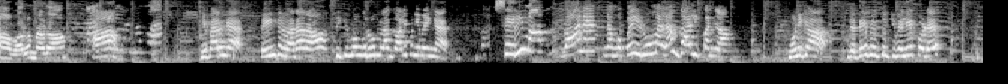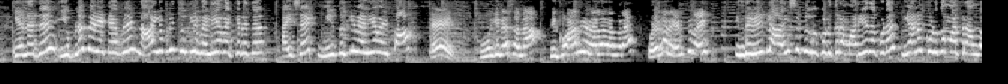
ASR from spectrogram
ஆ வரேன் மேடம் ஆ. இங்க பாருங்க. பெயிண்டர் வராராம். சீக்கிரமா உங்க ரூம் எல்லாம் காலி பண்ணி வைங்க. சரிம்மா வானே நம்ம போய் ரூம் எல்லாம் காலி பண்ணலாம். மோனிகா இந்த டேபிள் தூக்கி வெளியே போடு. என்னது இவ்ளோ பெரிய டேபிள் நான் எப்படி தூக்கி வெளியே வைக்கிறது? ஐசக் நீ தூக்கி வெளியே வைப்பா. ஏய் உங்ககிட்ட சொன்னா நீ குழந்தைய வேலை வாங்குற? ஒழுங்கா அதை எடுத்து வை. இந்த வீட்ல ஐசக்குக்கு கொடுக்கிற மரியாதை கூட எனக்கு கொடுக்க மாட்டாங்க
